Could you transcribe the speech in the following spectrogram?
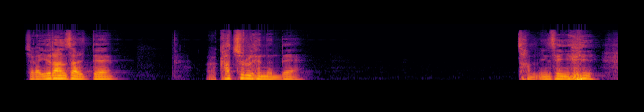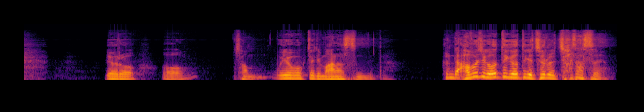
제가 11살 때 가출을 했는데 참 인생이 여러 어, 참 우여곡절이 많았습니다. 그런데 아버지가 어떻게 어떻게 저를 찾았어요.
